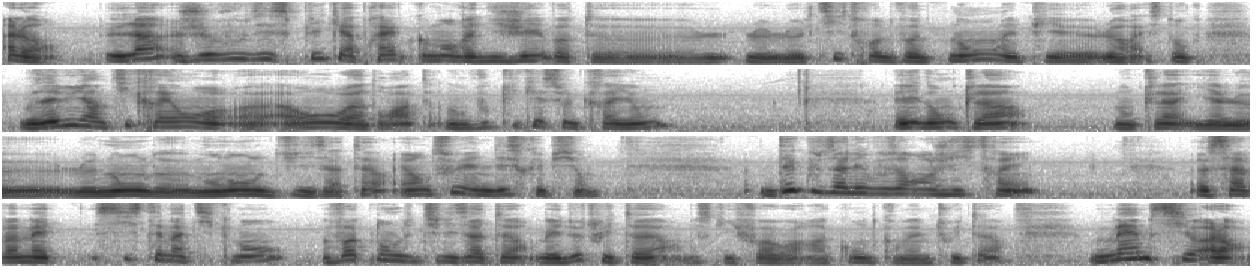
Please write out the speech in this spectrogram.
Alors, là, je vous explique après comment rédiger votre, euh, le, titre de votre nom et puis euh, le reste. Donc, vous avez vu un petit crayon euh, en haut à droite. Donc, vous cliquez sur le crayon. Et donc là, donc là il y a le, nom de mon nom d'utilisateur. Et en dessous, il y a une description. Dès que vous allez vous enregistrer, ça va mettre systématiquement votre nom d'utilisateur, mais de Twitter, parce qu'il faut avoir un compte quand même Twitter. Même si, alors,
